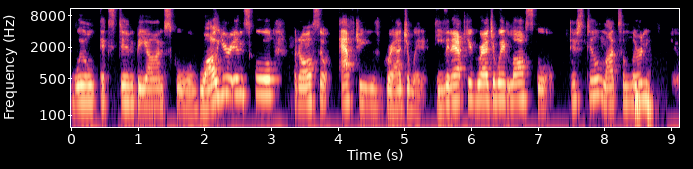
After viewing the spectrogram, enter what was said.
will extend beyond school while you're in school, but also after you've graduated. Even after you graduate law school, there's still lots of learning mm-hmm. to do.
